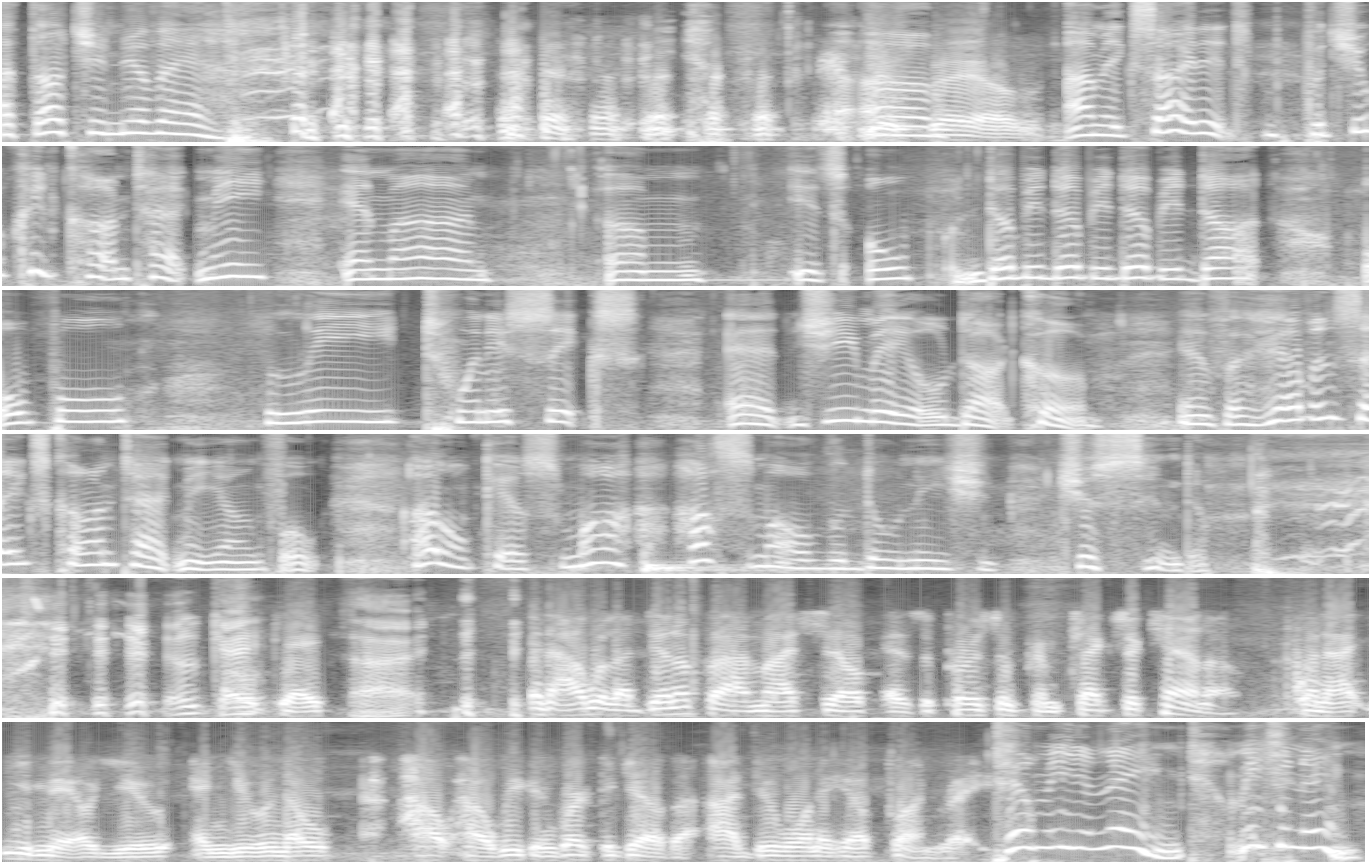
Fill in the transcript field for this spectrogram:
I thought you never asked. um, I'm excited, but you can contact me and my um, It's op- www.opallee26 at gmail.com. And for heaven's sakes, contact me, young folk. I don't care small how small the donation, just send them. okay. Okay. All right. And I will identify myself as a person from Texarkana when I email you, and you'll know how, how we can work together. I do want to help fundraise. Tell me your name. Tell me your name.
